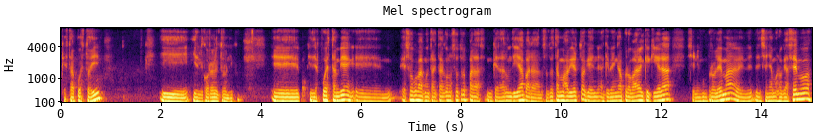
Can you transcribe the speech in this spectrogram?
que está puesto ahí y, el correo electrónico. Eh, y después también eh, eso va a contactar con nosotros para quedar un día para nosotros estamos abiertos a que, a que venga a probar el que quiera sin ningún problema le enseñamos lo que hacemos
